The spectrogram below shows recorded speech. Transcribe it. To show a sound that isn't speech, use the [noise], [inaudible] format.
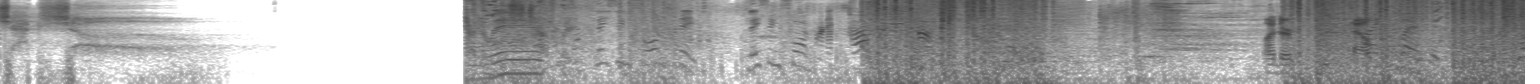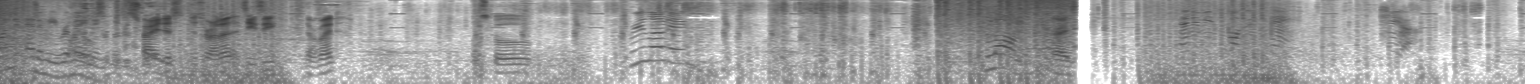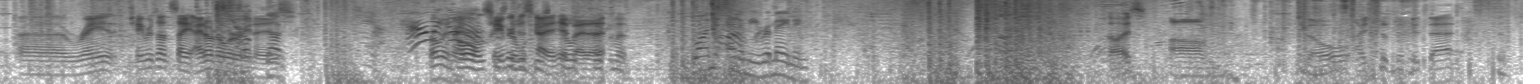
Jack Show. Placing swarm grenade. Placing swarm grenade. Under. Spike Help. planted. One enemy remaining. Alright, just just run it. It's easy. Never mind. Let's go. Reloading. Long. Alright. Uh, Rain. Chambers on site. I don't know where Reyna is. Probably in Alright, halls. Chamber just got hit by that. One enemy remaining. Nice. Um, no, I shouldn't have hit that.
